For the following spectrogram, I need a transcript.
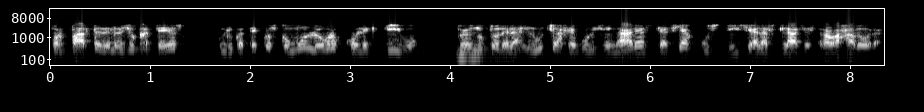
por parte de los yucatecos, yucatecos como un logro colectivo, producto de las luchas revolucionarias que hacía justicia a las clases trabajadoras,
